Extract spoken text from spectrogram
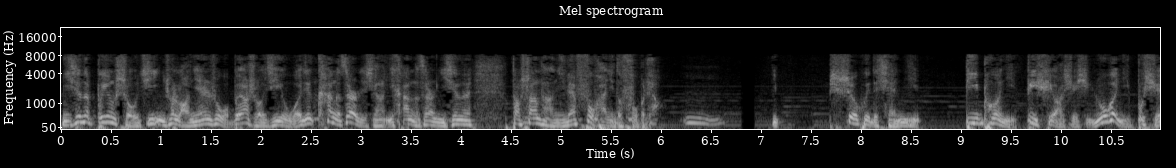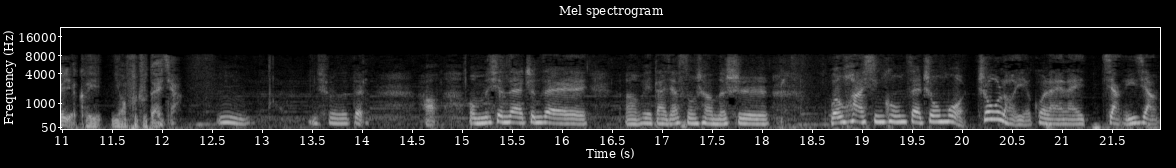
你现在不用手机，你说老年人说我不要手机，我就看个字儿就行了。你看个字儿，你现在到商场，你连付款你都付不了。嗯，你社会的前进逼迫你必须要学习，如果你不学也可以，你要付出代价。嗯，你说的对。好，我们现在正在呃为大家送上的是文化星空，在周末周老爷过来来讲一讲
